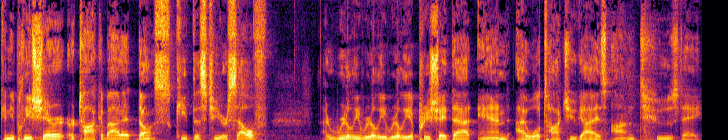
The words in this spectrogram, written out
Can you please share it or talk about it? Don't keep this to yourself. I really, really, really appreciate that. And I will talk to you guys on Tuesday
